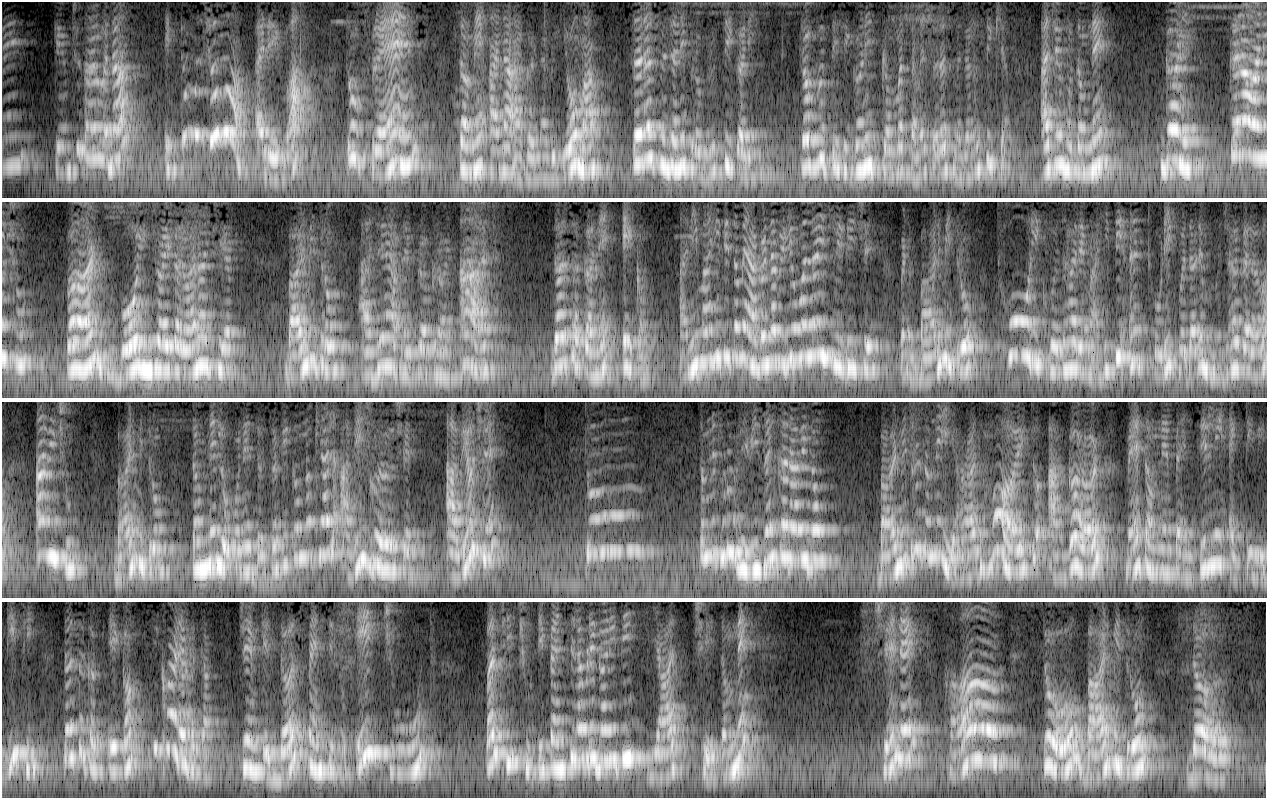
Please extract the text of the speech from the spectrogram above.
Friends કેમ છો તમે બધા? એકદમ મજામાં. અરે વાહ. તો ફ્રેન્ડ્સ તમે આના આગળના વિડીયોમાં સરસ મજાની પ્રવૃત્તિ કરી. પ્રવૃત્તિથી ગણિત ગમત તમે સરસ મજાનું શીખ્યા. આજે હું તમને ગણિત કરાવવાની છું, પણ બહુ એન્જોય કરવાના છીએ. બાળ મિત્રો, આજે આપણે પ્રકરણ આઠ, દશક અને એકમ. આની માહિતી તમે આગળના વિડીયોમાં લઈ જ લીધી છે. પણ બાળ મિત્રો થોડીક વધારે માહિતી અને થોડીક વધારે મજા કરાવવા આવી છું. બાળ મિત્રો, તમને લોકોને દશક એકમનો ખ્યાલ આવી જ ગયો છે. આવ્યો છે? તો તમને થોડું રિવિઝન કરાવી દઉં. બાળ મિત્રો, તમને યાદ હોય તો આગળ મેં તમને પેન્સિલની એક્ટિવિટીથી દશક એકમ શીખવાડ્યા હતા. જેમ કે દસ પેન્સિલનું એક જૂથ, પછી છૂટી પેન્સિલ આપણે ગણી હતી. યાદ છે તમને? છે ને? હા. તો બાળ મિત્રો, દસ,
